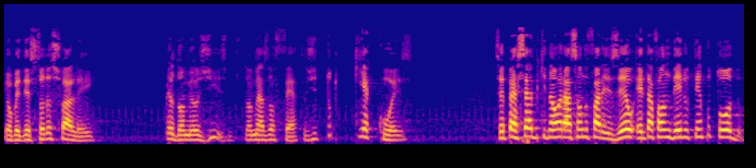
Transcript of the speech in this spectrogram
Eu obedeço toda a sua lei. Eu dou meus dízimos, dou minhas ofertas, de tudo que é coisa. Você percebe que na oração do fariseu, ele está falando dele o tempo todo.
